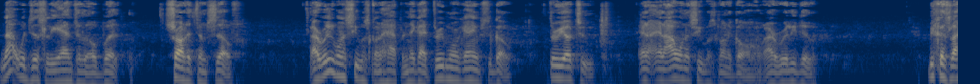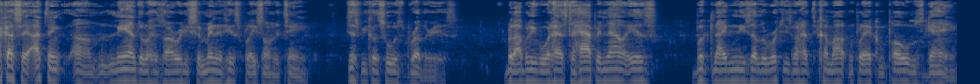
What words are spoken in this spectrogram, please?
Not with just LiAngelo, but Charlotte themselves. I really want to see what's going to happen. They got three more games to go, three or two, and and I want to see what's going to go on. I really do. Because, like I said, I think um, LiAngelo has already cemented his place on the team, just because who his brother is. But I believe what has to happen now is Bouknight and these other rookies to have to come out and play a composed game.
